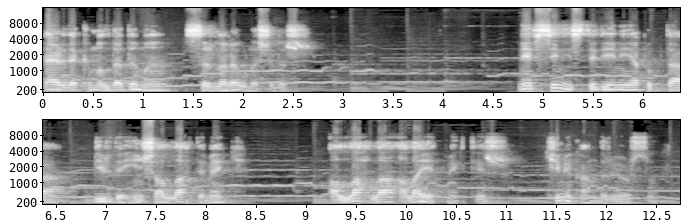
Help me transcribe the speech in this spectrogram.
Perde kımıldadı mı sırlara ulaşılır. Nefsin istediğini yapıp da bir de inşallah demek, Allah'la alay etmektir. Kimi kandırıyorsun?''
